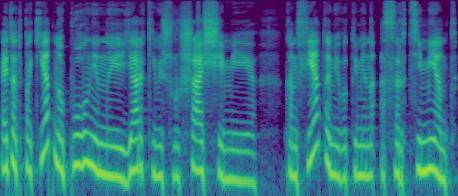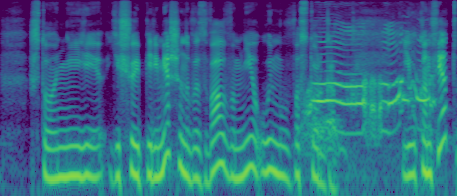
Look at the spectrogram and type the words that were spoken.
этот пакет, наполненный яркими шуршащими конфетами, вот именно ассортимент, что они еще и перемешаны, вызвал во мне уйму восторга. И у конфет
